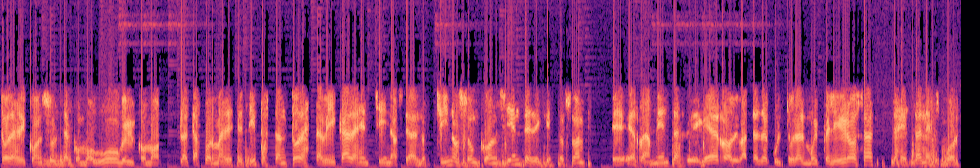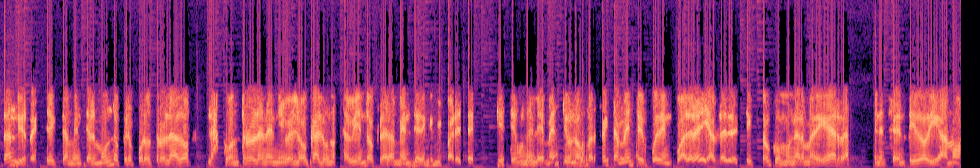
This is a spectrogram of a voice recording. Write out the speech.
todas de consulta como Google, como plataformas de este tipo, están todas tabicadas en China. O sea, los chinos son conscientes de que estos son eh, herramientas de guerra o de batalla cultural muy peligrosas, las están exportando irrestrictamente al mundo, pero por otro lado las controlan a nivel local. Uno está viendo claramente de que me parece que este es un elemento y uno perfectamente puede encuadrar y hablar de TikTok como un arma de guerra, en el sentido, digamos,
